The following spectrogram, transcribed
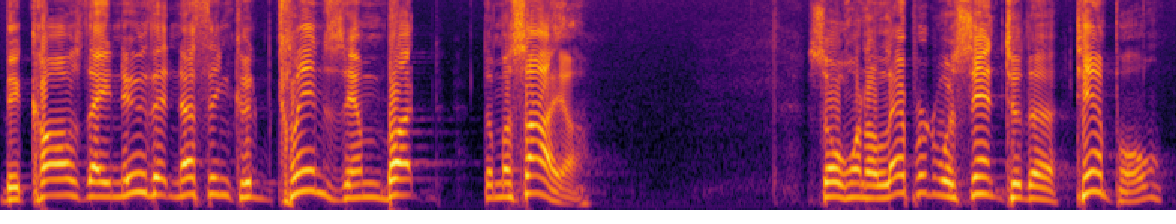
Because they knew that nothing could cleanse them but the Messiah. So when a leopard was sent to the temple,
